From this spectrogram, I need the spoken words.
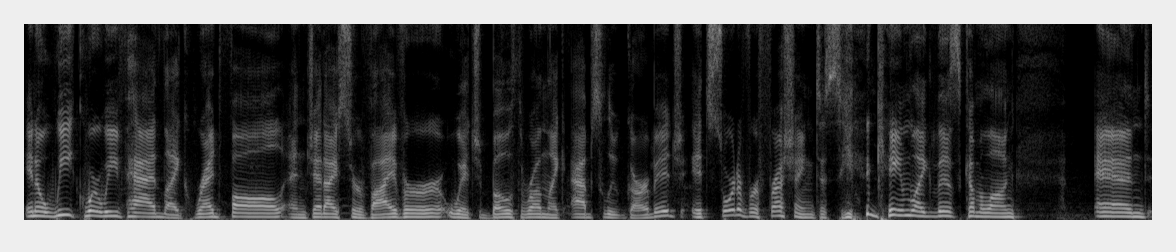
in a week where we've had like Redfall and Jedi Survivor, which both run like absolute garbage, it's sort of refreshing to see a game like this come along. And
